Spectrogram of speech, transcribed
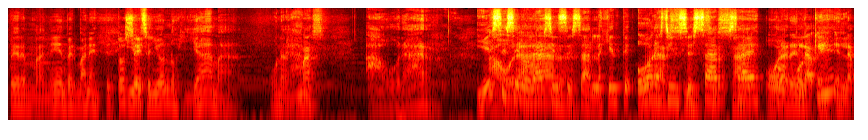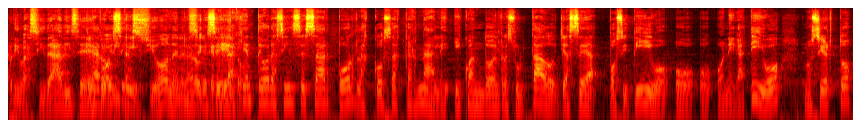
Permanente. Permanente. Entonces, y el Señor nos llama, una vez más, a orar. Y ese es el orar sin cesar. La gente ora sin, cesar, ¿sabes? Orar en, la, en, la, privacidad, dice, claro en tu habitación, en el secreto. La gente ora sin cesar por las cosas carnales. Y cuando el resultado, ya sea positivo o, o negativo, ¿no es cierto?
